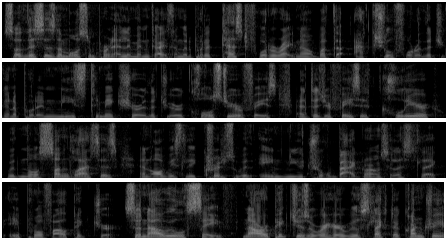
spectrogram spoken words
So this is the most important element, guys. I'm going to put a test photo right now, but the actual photo that you're going to put in needs to make sure that you're close to your face and that your face is clear with no sunglasses and obviously crisp with a neutral background. So let's select a profile picture. So now we will save. Now our pictures over here, we'll select a country.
